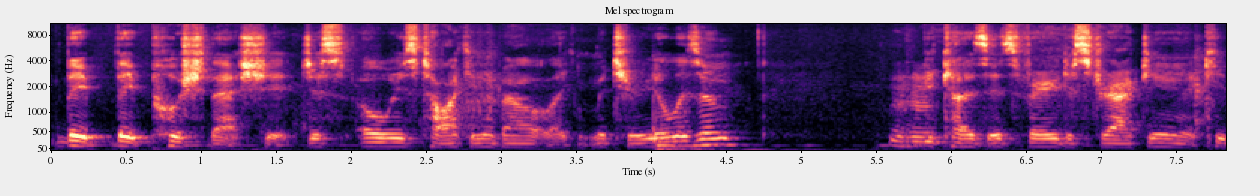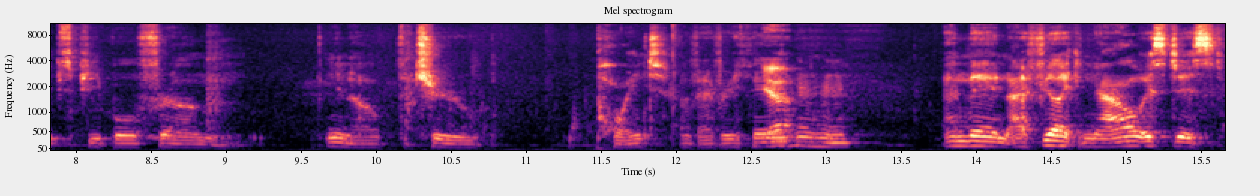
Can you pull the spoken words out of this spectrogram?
they they push that shit, just always talking about like materialism Mm-hmm. because it's very distracting and it keeps people from, you know, the true point of everything. Yeah. Mm-hmm. And then I feel like now it's just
